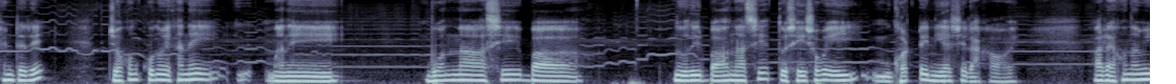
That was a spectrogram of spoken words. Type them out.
সেন্টারে যখন কোনো এখানে মানে বন্যা আসে বা নদীর বান আসে, তো সেই সময় এই ঘরটাই নিয়ে এসে রাখা হয়। আর এখন আমি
